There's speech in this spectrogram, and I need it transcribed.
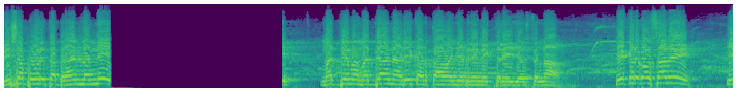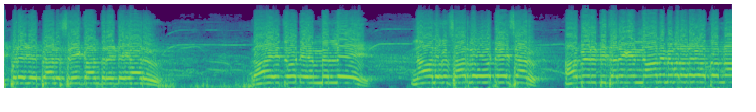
విషపూరిత బ్రాండ్లన్నీ మద్యమ మద్యాన్ని అరికడతామని చెప్పి నేను మీకు తెలియజేస్తున్నా. ఇక్కడికి వస్తానే ఇప్పుడే చెప్పాను శ్రీకాంత్ రెడ్డి గారు. రాయచోటి ఎమ్మెల్యే నాలుగు సార్లు ఓటేశారు. అభివృద్ధి జరిగిందా అని మిమ్మల్ని అడుగుతున్నా.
